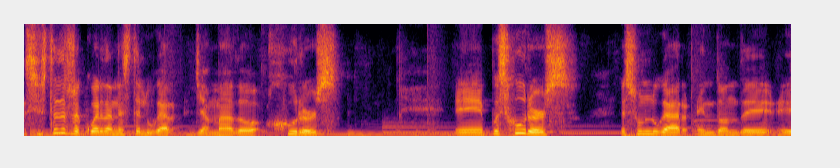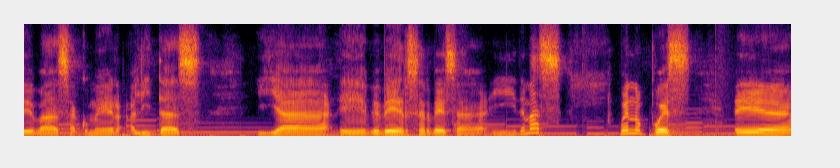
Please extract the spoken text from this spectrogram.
si ustedes recuerdan este lugar llamado Hooters, eh, pues Hooters es un lugar en donde eh, vas a comer alitas, y a eh, beber cerveza y demás. Bueno, pues eh,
